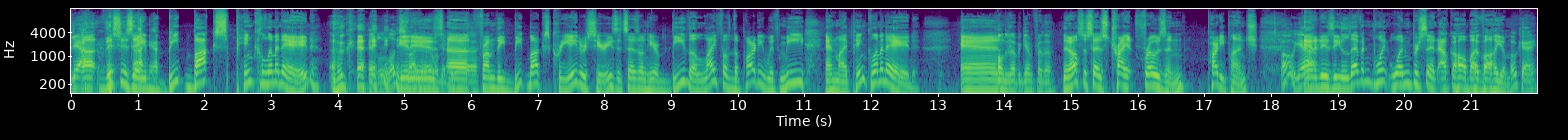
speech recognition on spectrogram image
Yeah. Uh, this is a Beatbox Pink Lemonade. Okay. It looks It like it. is Let uh, from the Beatbox Creator Series. It says on here, "Be the life of the party with me and my pink lemonade." And hold it up again for the. it also says, "Try it frozen." Party Punch. Oh yeah. And it is 11.1% alcohol by volume. okay.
